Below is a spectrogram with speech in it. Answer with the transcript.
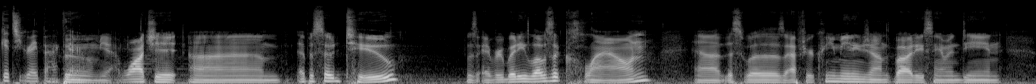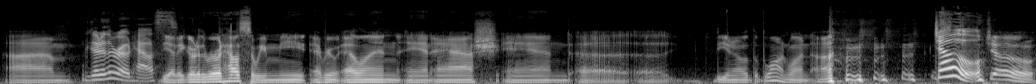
gets you right back there. boom, yeah, watch it. Um, episode two was everybody loves a clown, Uh, this was after cremating John's body, Sam and Dean. Um, We go to the Roadhouse. yeah, they go to the roadhouse, so we meet everyone, Ellen and Ash and uh, uh, you know the blonde one, um, Jo. Jo.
